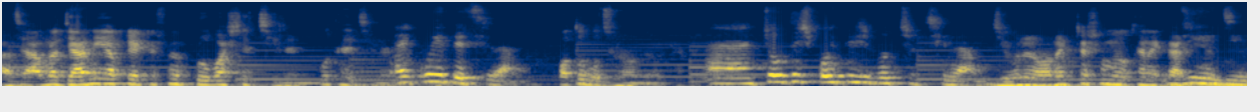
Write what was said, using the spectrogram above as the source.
আচ্ছা আমরা জানি আপনি একটা সময় প্রবাসে ছিলেন। কোথায় ছিলেন? আমি কুয়েতে ছিলাম। কত বছর হবে ওখানে? চৌত্রিশ পঁয়ত্রিশ বছর ছিলাম। জীবনের অনেকটা সময় ওখানে কাটিয়েছেন।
